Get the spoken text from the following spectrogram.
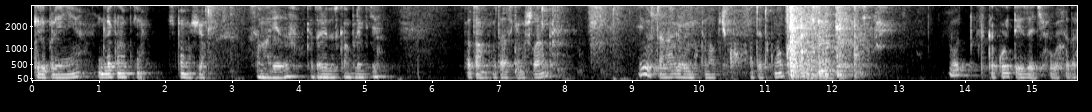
Крепление для кнопки с помощью саморезов, которые идут в комплекте. Потом вытаскиваем шланг и устанавливаем кнопочку. Вот эту кнопку. Вот в какой-то из этих выходов.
